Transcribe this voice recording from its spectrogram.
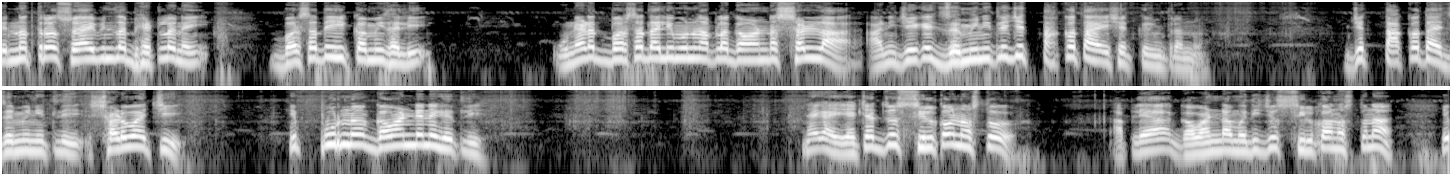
ते नत्र सोयाबीनला भेटलं नाही. बरसातही कमी झाली. उन्हाळ्यात बरसात आली म्हणून आपला गवांडा सडला आणि जे काही जमिनीतले जे ताकद आहे शेतकरी मित्रांनो जे ताकद आहे जमिनीतली सडवायची ही पूर्ण गवांड्याने घेतली. नाही का याच्यात जो सिल्कॉन असतो आपल्या गवांडामध्ये जो सिल्कॉन असतो ना हे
